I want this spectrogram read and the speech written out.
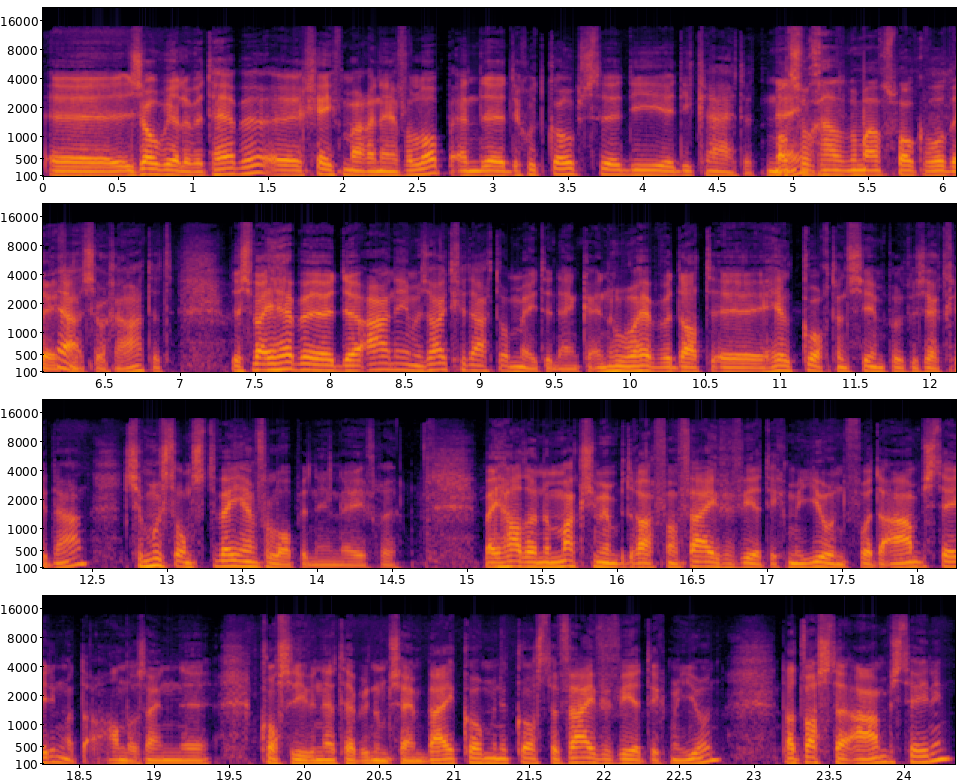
uh, zo willen we het hebben, uh, geef maar een envelop en de, de goedkoopste die, die krijgt het. Nee. Want zo gaat het normaal gesproken wel degelijk. Ja, zo gaat het. Dus wij hebben de aannemers uitgedaagd om mee te denken. En hoe hebben we dat heel kort en simpel gezegd gedaan? Ze moesten ons twee enveloppen inleveren. Wij hadden een maximumbedrag van 45 miljoen voor de aanbesteding. Want anders zijn de kosten die we net hebben genoemd zijn bijkomende kosten. 45 miljoen. Dat was de aanbesteding.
